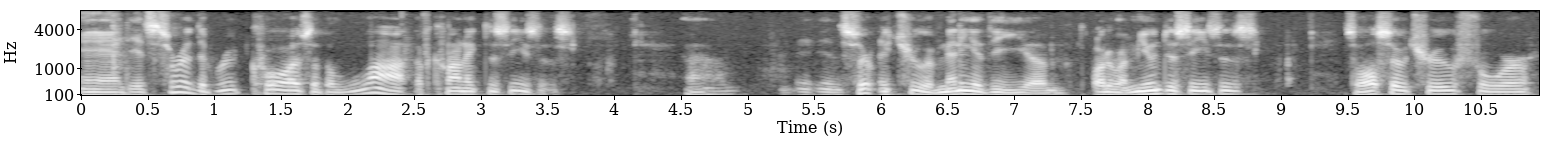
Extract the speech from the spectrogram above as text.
And it's sort of the root cause of a lot of chronic diseases. Um, it's certainly true of many of the um, autoimmune diseases. It's also true for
